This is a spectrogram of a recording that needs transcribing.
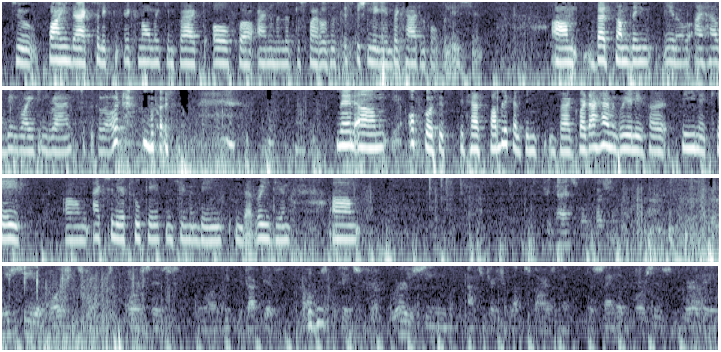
to find the actual ec- economic impact of uh, animal leptospirosis, especially in the cattle population. Um, that's something, you know, I have been writing grants to figure out, but then, um, of course, it has public health impact, but I haven't really heard, seen a case, um, actually a true case in human beings in that region. Um, Can I ask one question? When you see abortions from horses or reproductive problems Mm-hmm. where are you seeing the concentration of leptospires in the descendant horses? Where are they?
